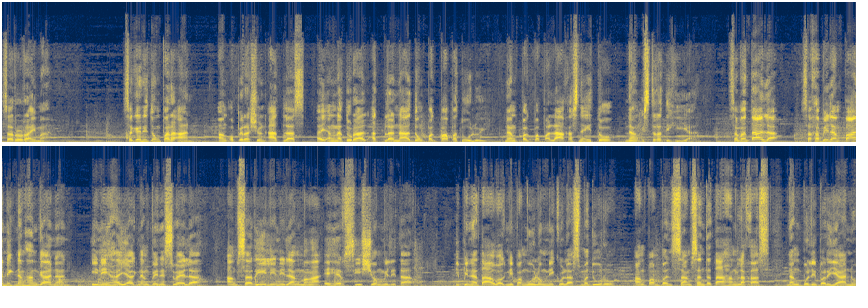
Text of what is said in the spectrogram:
sa Roraima. Sa ganitong paraan, ang Operasyon Atlas ay ang natural at planadong pagpapatuloy ng pagpapalakas na ito ng estratehiya. Samantala, sa kabilang panig ng hangganan, inihayag ng Venezuela ang sarili nilang mga ehersisyong militar. Ipinatawag ni Pangulong Nicolas Maduro ang pambansang sandatahang lakas ng Bolivariano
